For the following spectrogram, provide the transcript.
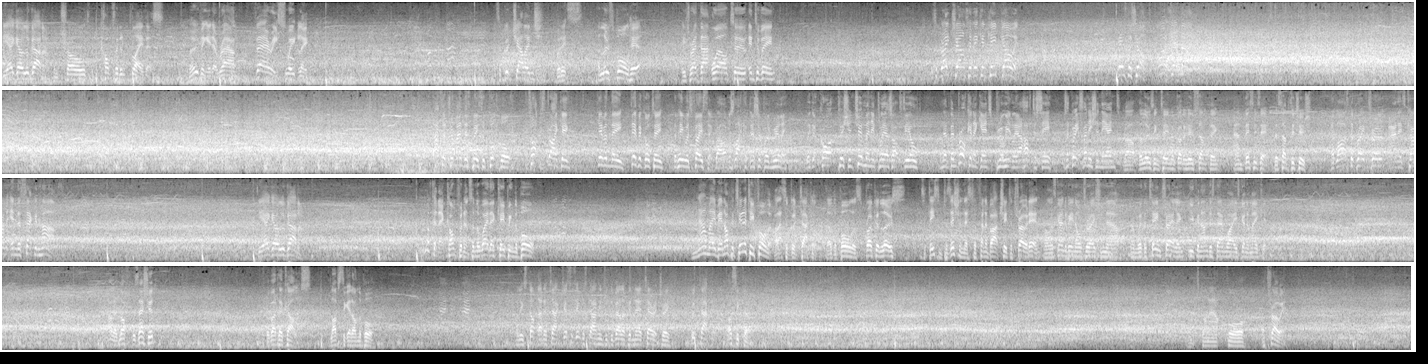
Diego Lugano, controlled, confident play this. Moving it around very sweetly. That's a good challenge, but it's a loose ball here. He's read that well to intervene. It's a great chance if he can keep going. Here's the shot. Oh, it's in there. That's a tremendous piece of football. Top striking, given the difficulty that he was facing. Well, it was lack of discipline, really. They got caught pushing too many players upfield, and they've been broken against brilliantly, I have to say. It's a great finish in the end. Well, the losing team have got to do something, and this is it, the substitution. At last the breakthrough, and it's come in the second half. Diego Lugano. Look at their confidence and the way they're keeping the ball. Now maybe an opportunity for them. Well, that's a good tackle, though the ball is broken loose. It's a decent position, this, for Fenerbahce to throw it in. Well, there's going to be an alteration now, and with the team trailing, you can understand why he's going to make it. Well, they've lost possession. Roberto Carlos loves to get on the ball. Well, he stopped that attack just as it was starting to develop in their territory. Good tackle. Osico. That's gone out for a throw-in.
